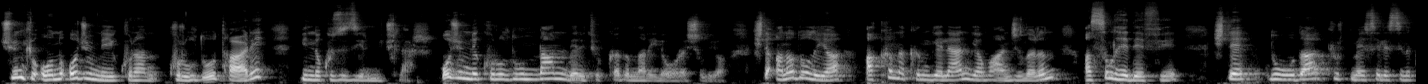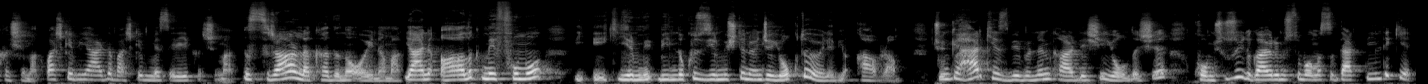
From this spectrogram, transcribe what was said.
Çünkü onu o cümleyi kuran kurulduğu tarih 1923'ler. O cümle kurulduğundan beri Türk kadınlarıyla uğraşılıyor. İşte Anadolu'ya akın akın gelen yabancıların asıl hedefi işte doğuda Kürt meselesini kaşımak, başka bir yerde başka bir meseleyi kaşımak, ısrarla kadına oynamak. Yani ağalık mefhumu 20, 1923'ten önce yoktu öyle bir kavram. Çünkü herkes birbirinin kardeşi, yoldaşı, komşusuydu. Gayrimüslim olması dert değildi ki.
